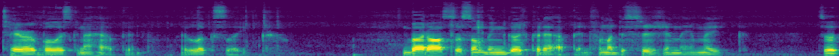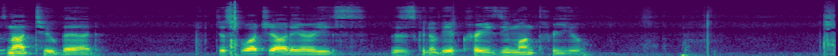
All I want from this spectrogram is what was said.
terrible is gonna happen, it looks like. But also something good could happen from a decision they make. So it's not too bad. Just watch out, Aries. This is going to be a crazy month for you.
